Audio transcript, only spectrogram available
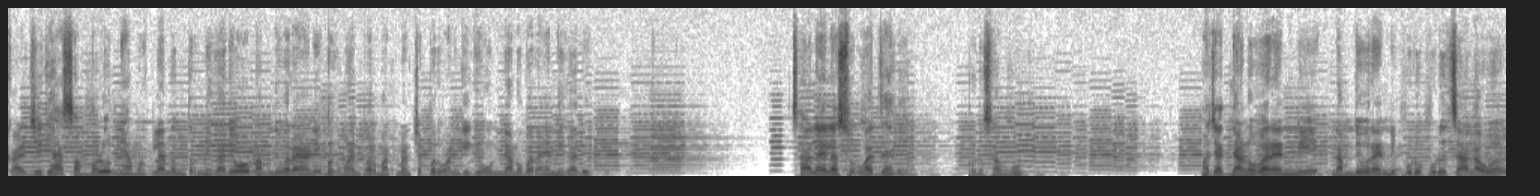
काळजी घ्या सांभाळून घ्या म्हटल्यानंतर निघाले हो नामदेवरायाने भगवान परमात्म्याच्या परवानगी घेऊन ज्ञानोबराया निघाले. चालायला सुरुवात झाली. पण सांगू. माझ्या ज्ञानोबरायांनी नामदेवरायांनी पुढं पुढं चालावं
